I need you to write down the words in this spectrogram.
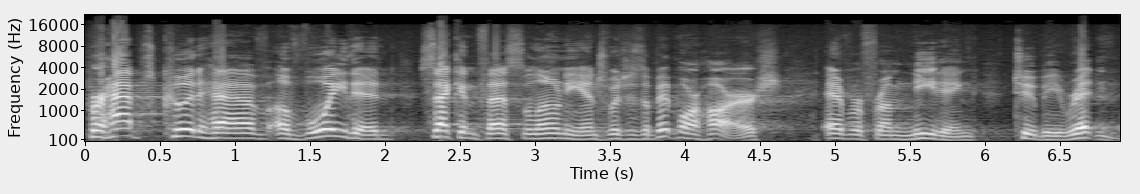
perhaps could have avoided 2 Thessalonians, which is a bit more harsh, ever from needing to be written.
